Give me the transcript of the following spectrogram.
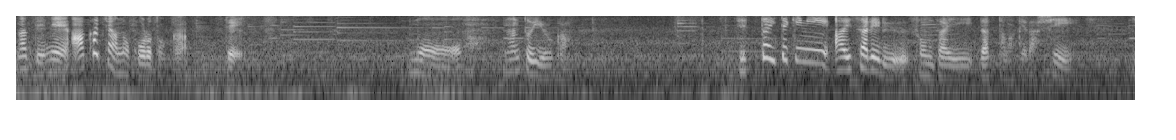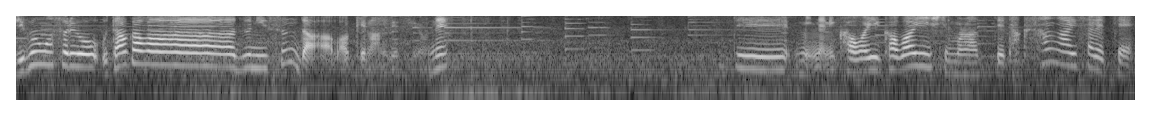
だってね赤ちゃんの頃とかってもう何というか絶対的に愛される存在だったわけだし自分はそれを疑わずに済んだわけなんですよね。でみんなに可愛い可愛いしてもらってたくさん愛されて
